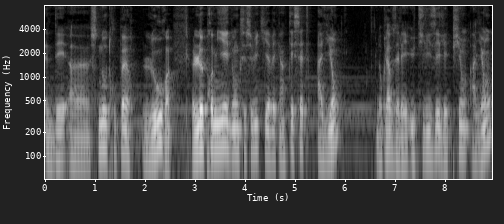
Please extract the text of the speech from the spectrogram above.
des euh, Snowtroopers lourds. Le premier, donc, c'est celui qui est avec un T7 à ion. Donc là, vous allez utiliser les pions à ion.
